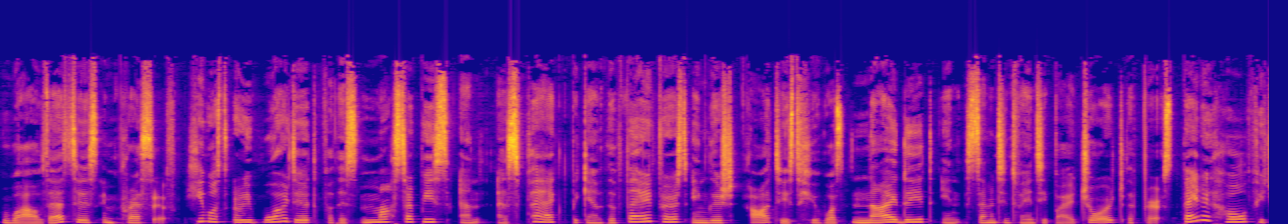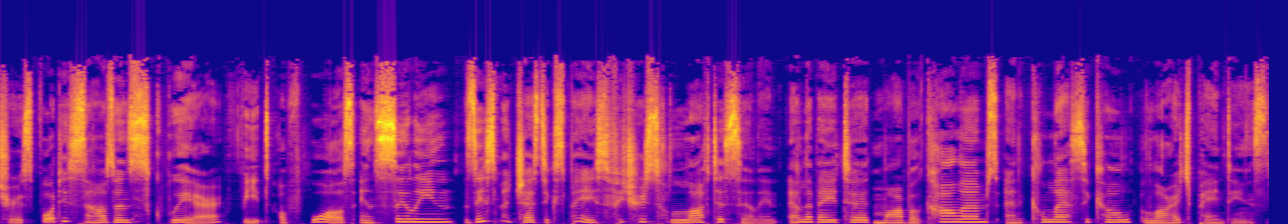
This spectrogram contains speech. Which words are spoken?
Wow, that is impressive. He was rewarded for this masterpiece and, as fact, became the very first English artist who was knighted in 1720 by George I. Painted Hall features 40,000 square feet of walls and ceiling. This majestic space features lofty ceiling, elevated marble columns, and classical large paintings.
